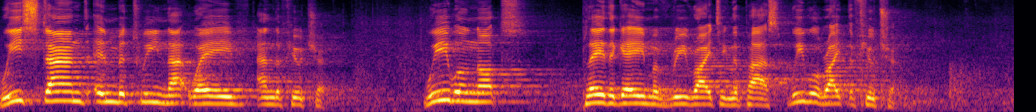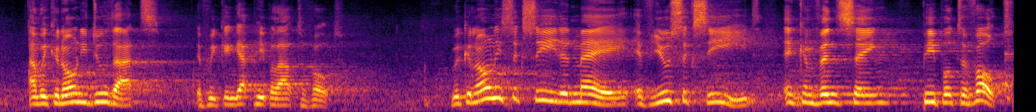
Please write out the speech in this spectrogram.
We stand in between that wave and the future. We will not play the game of rewriting the past. We will write the future. And we can only do that if we can get people out to vote. We can only succeed in May if you succeed in convincing people to vote.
